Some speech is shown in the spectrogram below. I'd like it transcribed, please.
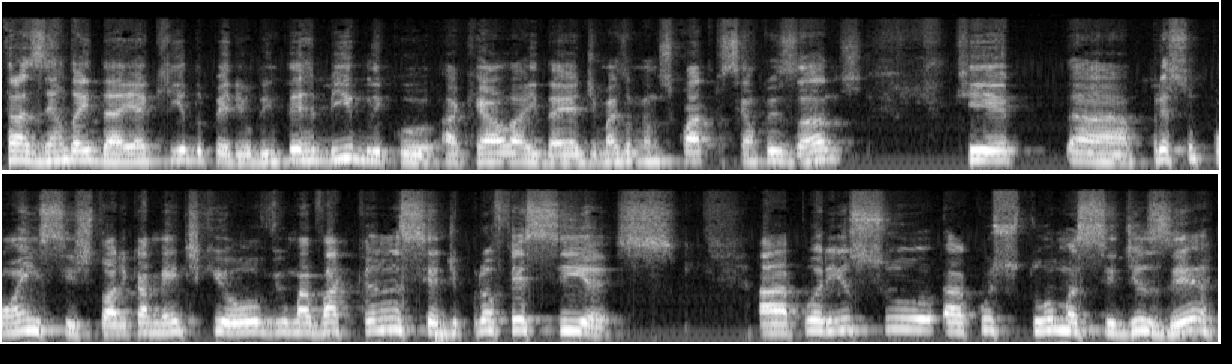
trazendo a ideia aqui do período interbíblico, aquela ideia de mais ou menos 400 anos, que uh, pressupõe-se historicamente que houve uma vacância de profecias. Uh, por isso, uh, costuma-se dizer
